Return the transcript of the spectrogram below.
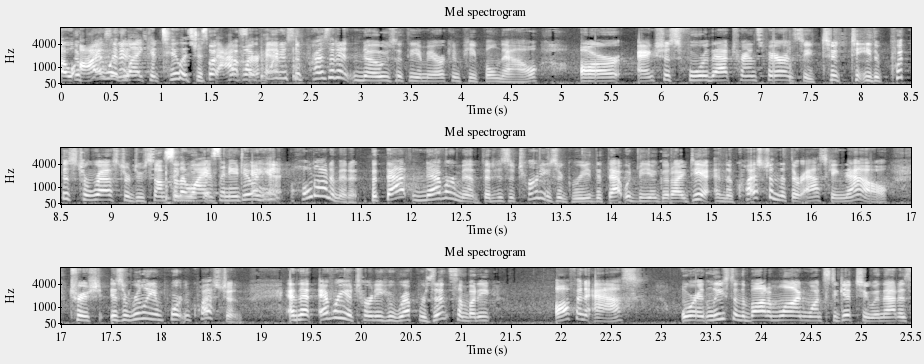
Oh, I would like it too. It's just but, bad but my point is the president knows that the American people now are anxious for that transparency to, to either put this to rest or do something. So then why it. isn't he doing And it? Hold on a minute. But that never meant that his attorneys agreed that that would be a good idea. And the question that they're asking now, Trish, is a really important question. And that every attorney who represents somebody often asks, or at least in the bottom line wants to get to, and that is,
